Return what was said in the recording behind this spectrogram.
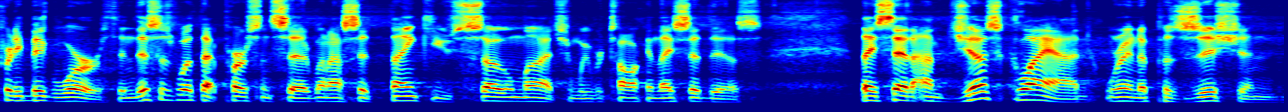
pretty big worth. And this is what that person said when I said, Thank you so much. And we were talking, they said this. They said, I'm just glad we're in a position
